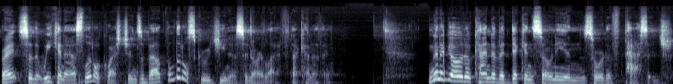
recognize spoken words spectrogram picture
right? So that we can ask little questions about the little Scrooginess in our life, that kind of thing. I'm going to go to kind of a Dickinsonian sort of passage.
